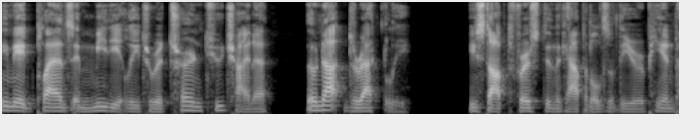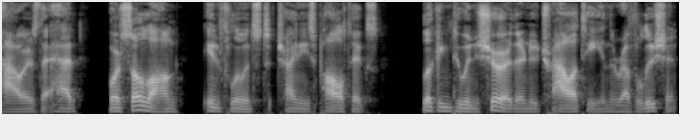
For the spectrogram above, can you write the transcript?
He made plans immediately to return to China, though not directly. He stopped first in the capitals of the European powers that had, for so long, influenced Chinese politics, looking to ensure their neutrality in the revolution.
